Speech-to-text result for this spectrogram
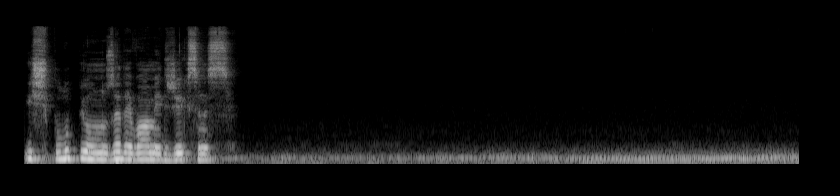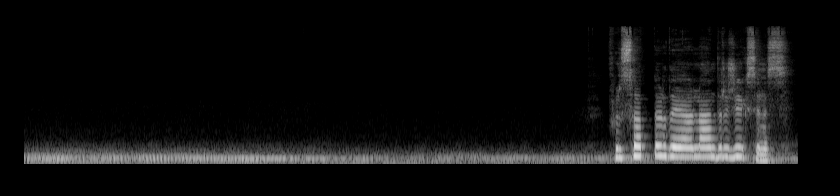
iş bulup yolunuza devam edeceksiniz. Fırsatları değerlendireceksiniz.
